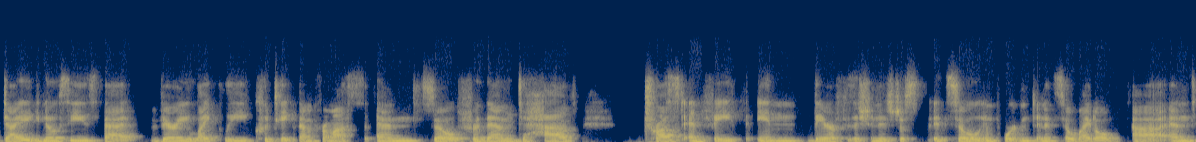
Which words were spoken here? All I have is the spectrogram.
diagnoses that very likely could take them from us. And so for them to have trust and faith in their physician is just it's so important and it's so vital. Uh, and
